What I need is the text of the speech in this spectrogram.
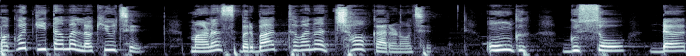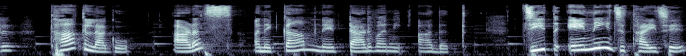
ભગવદ્ ગીતામાં લખ્યું છે, માણસ બરબાદ થવાના છ કારણો છે. ઊંઘ, ગુસ્સો, ડર, થાક લાગો, આળસ અને કામને ટાળવાની આદત. જીત એની જ થાય છે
